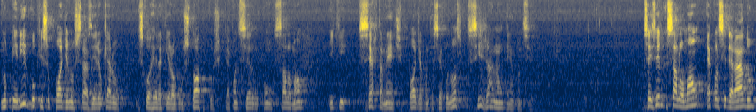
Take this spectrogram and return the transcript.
no perigo que isso pode nos trazer. Eu quero escorrer aqui alguns tópicos que aconteceram com Salomão e que certamente pode acontecer conosco, se já não tem acontecido. Vocês viram que Salomão é considerado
